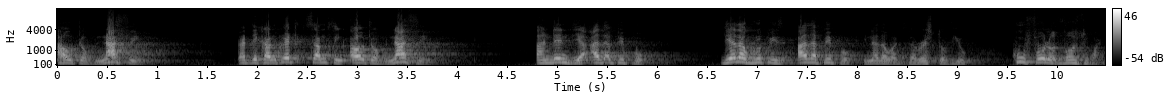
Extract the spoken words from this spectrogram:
out of nothing, that they can create something out of nothing. And then there are other people. The other group is other people, in other words, the rest of you, who follow those ones.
